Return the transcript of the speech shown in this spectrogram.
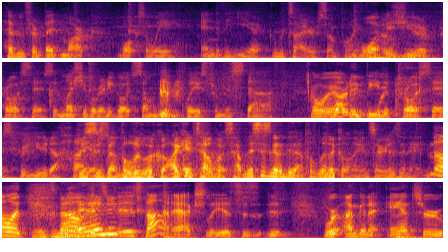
Heaven forbid Mark walks away end of the year. Retire at some point. What you know. is your process, unless you've already got somebody in place from the staff? Oh, we what already. would be we- the process for you to hire? This is that someone? political. I can If- tell what's happening. This is going to be that political answer, isn't it? no, it, It's no, not- it's, it's not actually. This is, it, we're, I'm going to answer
